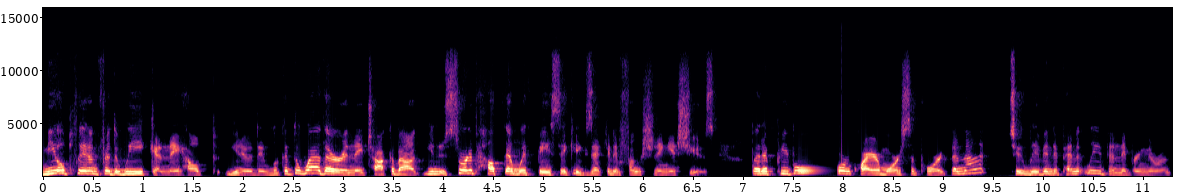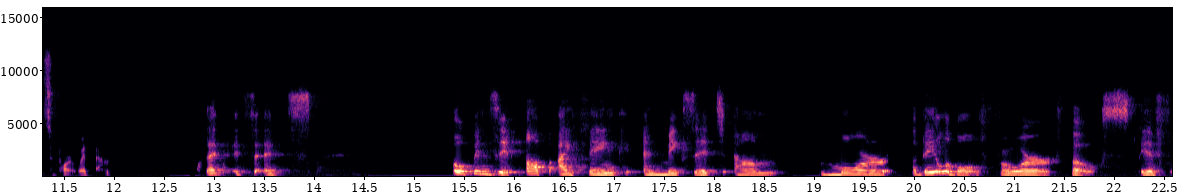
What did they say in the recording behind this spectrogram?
meal plan for the week and they help you know they look at the weather and they talk about you know sort of help them with basic executive functioning issues. But if people require more support than that to live independently then they bring their own support with them. That it's it's opens it up i think and makes it um, more available for folks if,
